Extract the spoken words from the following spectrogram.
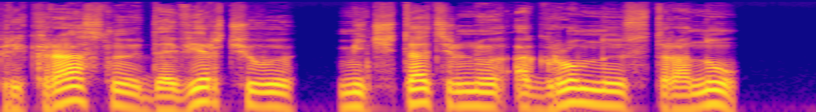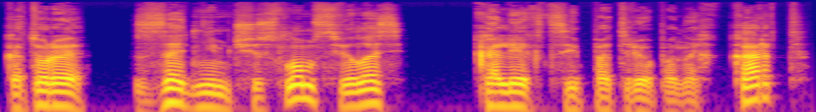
прекрасную, доверчивую, мечтательную огромную страну, которая задним числом свелась к коллекции потрепанных карт,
